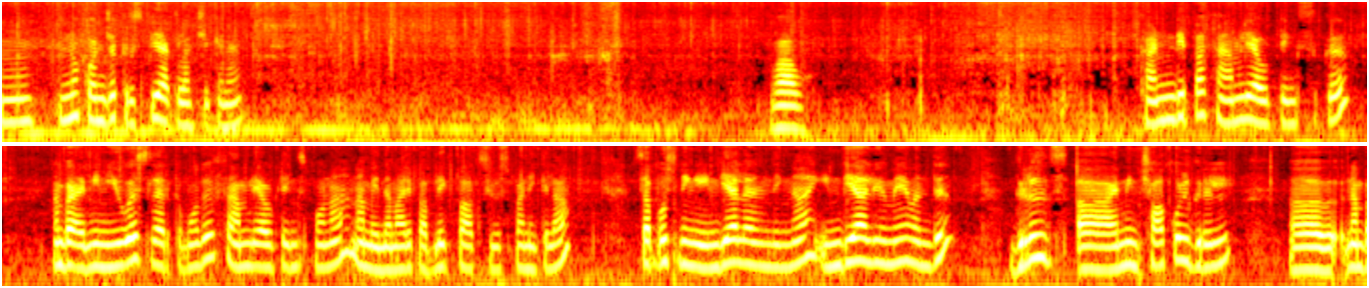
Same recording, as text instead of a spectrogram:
இன்னும் கொஞ்சம் crispy ஆக்கலாம் சிக்கனை வாவ் கண்டிப்பாக ஃபேமிலி அவுட்டிங்ஸுக்கு நம்ம ஐ மீன் யூஎஸில் இருக்கும் போது ஃபேமிலி அவுட்டிங்ஸ் போனால் நம்ம இந்த மாதிரி பப்ளிக் பார்க்ஸ் யூஸ் பண்ணிக்கலாம். சப்போஸ் நீங்கள் இந்தியாவில் இருந்தீங்கன்னா இந்தியாலையுமே வந்து grills I mean charcoal grill நம்ம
